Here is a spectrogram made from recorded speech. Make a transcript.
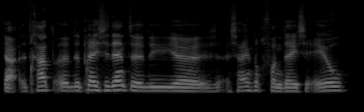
nou, het gaat, eh, de presidenten die zijn nog van deze eeuw.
